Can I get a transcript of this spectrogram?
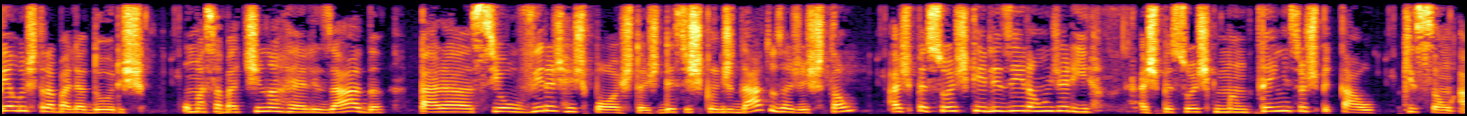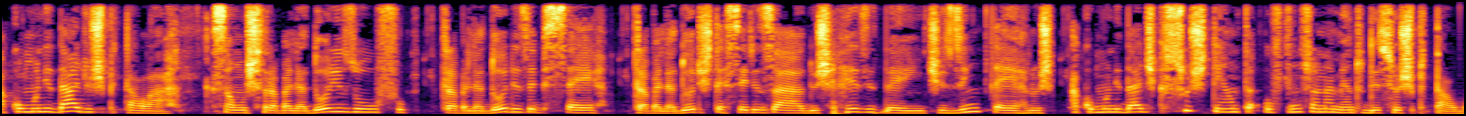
pelos trabalhadores? Uma sabatina realizada para se ouvir as respostas desses candidatos à gestão as pessoas que eles irão gerir, as pessoas que mantêm esse hospital, que são a comunidade hospitalar, são os trabalhadores UFO, trabalhadores EBSER, trabalhadores terceirizados, residentes, internos, a comunidade que sustenta o funcionamento desse hospital.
